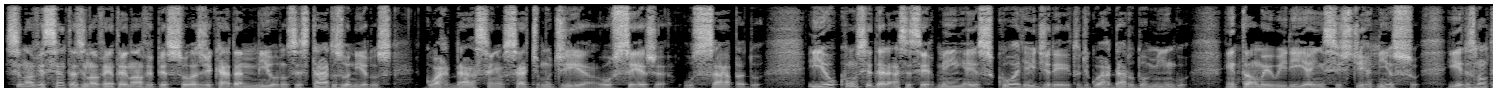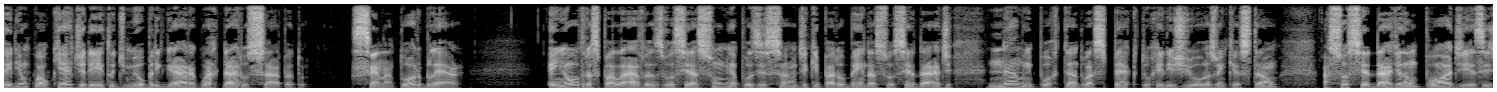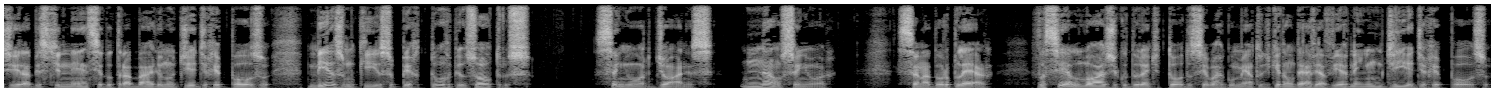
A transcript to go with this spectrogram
se 999 pessoas de cada mil nos Estados Unidos guardassem o sétimo dia, ou seja, o sábado, e eu considerasse ser minha escolha e direito de guardar o domingo, então eu iria insistir nisso e eles não teriam qualquer direito de me obrigar a guardar o sábado. Senador Blair. Em outras palavras, você assume a posição de que, para o bem da sociedade, não importando o aspecto religioso em questão, a sociedade não pode exigir abstinência do trabalho no dia de repouso, mesmo que isso perturbe os outros? Senhor Jones, não, senhor. Senador Blair, você é lógico durante todo o seu argumento de que não deve haver nenhum dia de repouso.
